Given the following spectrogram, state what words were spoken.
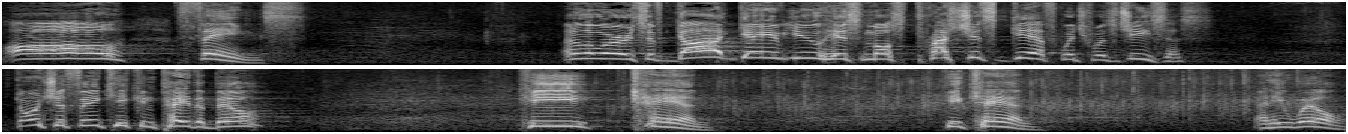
all things? In other words, if God gave you his most precious gift, which was Jesus, don't you think he can pay the bill? He can. He can. And he will.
